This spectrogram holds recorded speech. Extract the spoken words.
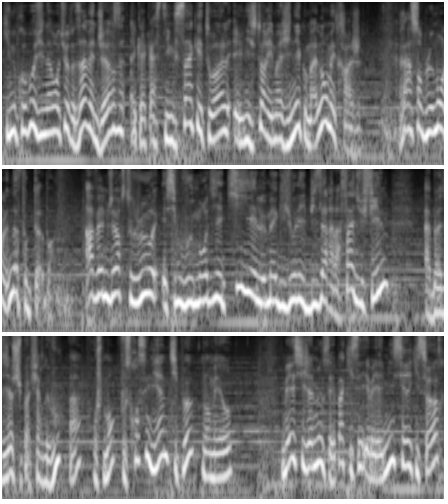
qui nous propose une aventure des Avengers avec un casting 5 étoiles et une histoire imaginée comme un long métrage. Rassemblement le 9 octobre. Avengers toujours, et si vous vous demandiez qui est le mec violet bizarre à la fin du film, ah bah déjà je suis pas fier de vous, hein, franchement, faut se renseigner un petit peu, non mais oh. Mais si jamais vous savez pas qui c'est, eh ben, il y a une mini-série qui sort,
